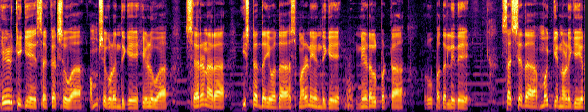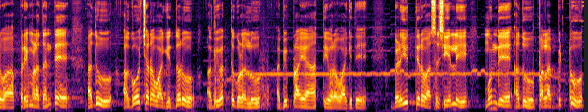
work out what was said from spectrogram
ಹೇಳಿಕೆಗೆ ಸಹಕರಿಸುವ ಅಂಶಗಳೊಂದಿಗೆ ಹೇಳುವ ಶರಣರ ಇಷ್ಟ ದೈವದ ಸ್ಮರಣೆಯೊಂದಿಗೆ ನೀಡಲ್ಪಟ್ಟ ರೂಪದಲ್ಲಿದೆ. ಸಸ್ಯದ ಮೊಗ್ಗಿನೊಳಗೆ ಇರುವ ಪರಿಮಳದಂತೆ ಅದು ಅಗೋಚರವಾಗಿದ್ದರೂ ಅಭಿವ್ಯಕ್ತಗೊಳ್ಳಲು ಅಭಿಪ್ರಾಯ ತೀವ್ರವಾಗಿದೆ. ಬೆಳೆಯುತ್ತಿರುವ ಸಸಿಯಲ್ಲಿ ಮುಂದೆ ಅದು ಫಲ ಬಿಟ್ಟು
